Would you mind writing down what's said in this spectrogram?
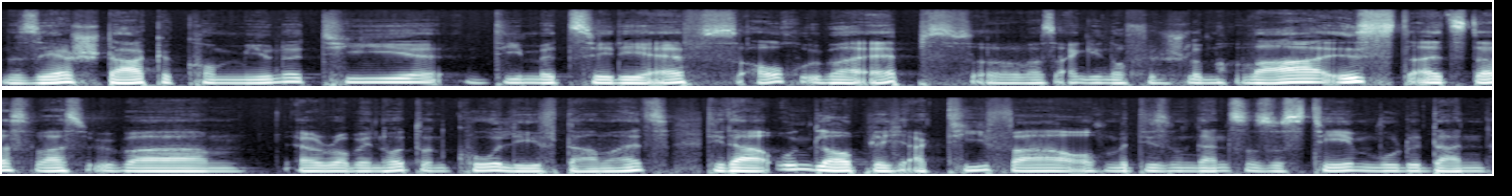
eine sehr starke Community, die mit CDFs auch über Apps, äh, was eigentlich noch viel schlimmer war, ist als das, was über äh, Robin Hood und Co. lief damals, die da unglaublich aktiv war, auch mit diesem ganzen System, wo du dann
